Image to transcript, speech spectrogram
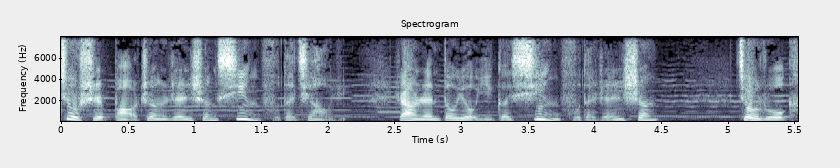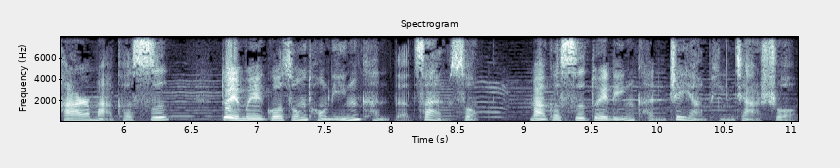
就是保证人生幸福的教育，让人都有一个幸福的人生。就如卡尔·马克思对美国总统林肯的赞颂，马克思对林肯这样评价说：“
